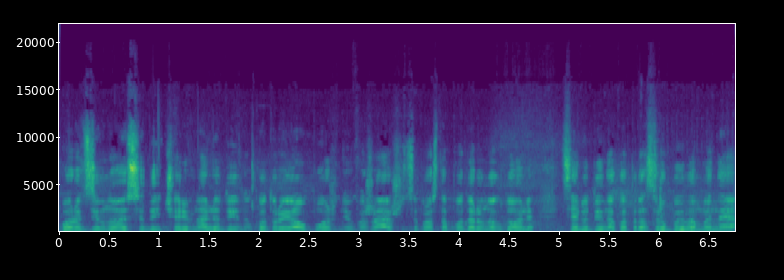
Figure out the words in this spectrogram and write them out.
Поруч зі мною сидить чарівна людина, котру я обожнюю. Вважаю, що це просто подарунок долі. Це людина, котра зробила мене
